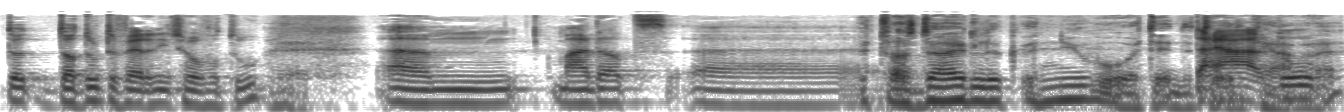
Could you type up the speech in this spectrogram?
dat, dat doet er verder niet zoveel toe. Ehm, maar dat... eh, Het was duidelijk een nieuw woord in de nou Tweede ja, Kamer.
